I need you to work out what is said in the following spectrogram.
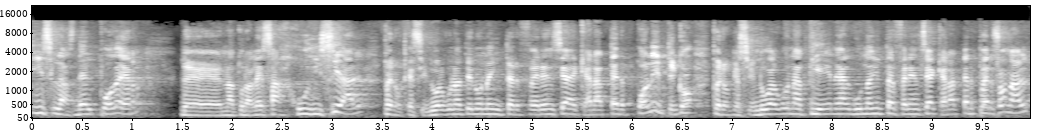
islas del poder de naturaleza judicial, pero que sin duda alguna tiene una interferencia de carácter político, pero que sin duda alguna tiene alguna interferencia de carácter personal,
